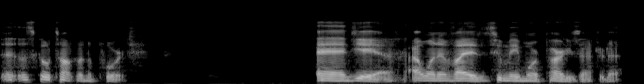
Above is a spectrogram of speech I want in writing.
let's go talk on the porch. And yeah, I wasn't invited to too many more parties after that.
